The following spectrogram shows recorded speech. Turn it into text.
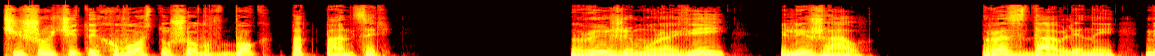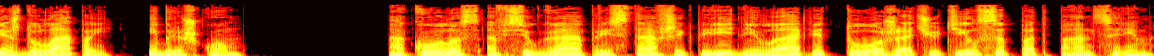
Чешуйчатый хвост ушел в бок под панцирь. Рыжий муравей лежал, раздавленный между лапой и брюшком. А колос овсюга, приставший к передней лапе, тоже очутился под панцирем.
